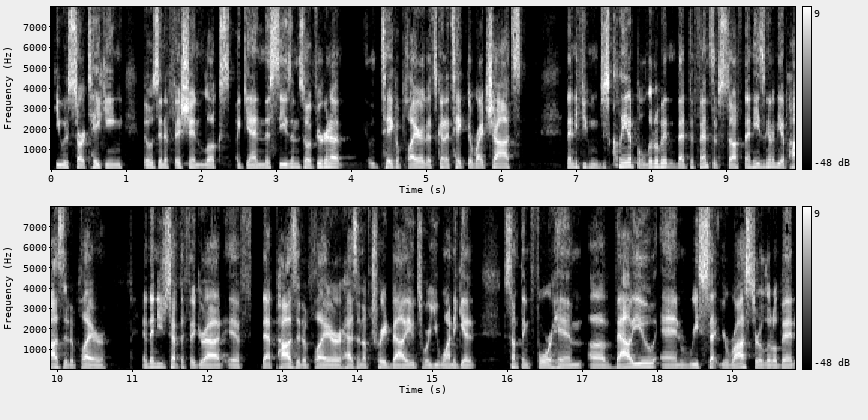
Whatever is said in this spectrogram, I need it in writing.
he would start taking those inefficient looks again this season. So if you're going to take a player that's going to take the right shots, then if you can just clean up a little bit that defensive stuff, then he's going to be a positive player. And then you just have to figure out if that positive player has enough trade value to where you want to get something for him of value and reset your roster a little bit.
